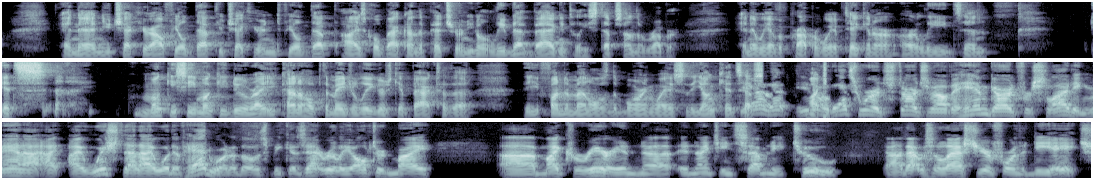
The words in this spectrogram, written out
And then you check your outfield depth, you check your infield depth. Eyes go back on the pitcher, and you don't leave that bag until he steps on the rubber. And then we have a proper way of taking our, our leads and it's monkey see, monkey do, right? You kind of hope the major leaguers get back to the the fundamentals the boring way so the young kids have yeah, that, you know that's where it starts. Now the hand guard for sliding man I, I, I wish that i would have had one of those because that really altered my uh, my career in uh, in 1972 uh, that was the last year for the dh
